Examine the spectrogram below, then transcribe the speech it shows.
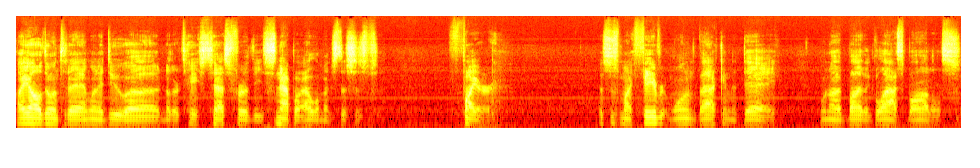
How y'all doing today? I'm going to do uh, another taste test for the Snapple Elements. This is fire. This is my favorite one back in the day when I'd buy the glass bottles.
